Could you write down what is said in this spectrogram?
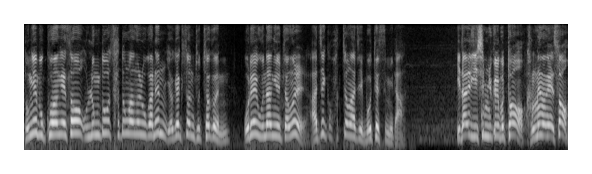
동해 목포항에서 울릉도 사동항을 오가는 여객선 두 척은 올해 운항 일정을 아직 확정하지 못했습니다. 이달 26일부터 강릉항에서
